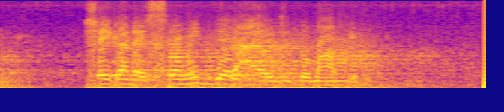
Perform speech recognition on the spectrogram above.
সেখানে শ্রমিকদের আয়োজিত মাহফিল।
